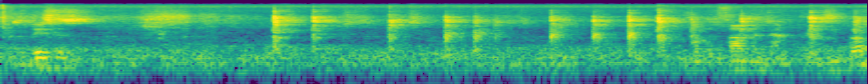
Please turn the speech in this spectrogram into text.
So this is for the fundamental principle.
